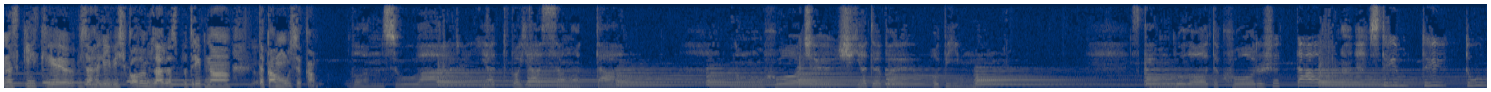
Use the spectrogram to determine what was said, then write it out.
наскільки взагалі військовим зараз потрібна така музика. Бонсуар, я твоя самота. Ну, хочеш, я тебе обійму. Ким так хороше там, з тим ти тут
